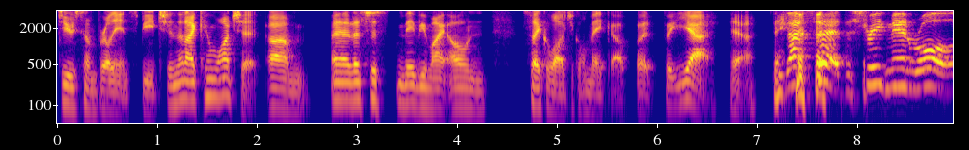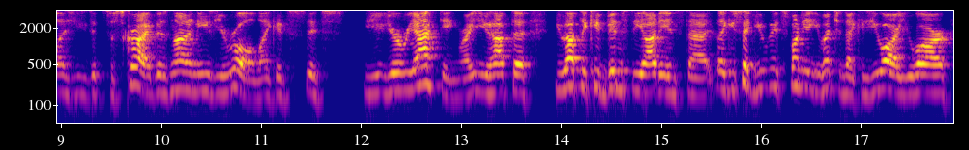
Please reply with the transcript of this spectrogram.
do some brilliant speech, and then I can watch it. Um, and that's just maybe my own psychological makeup. But but yeah, yeah. that said, the straight man role, as you described, is not an easy role. Like it's it's you're reacting, right? You have to you have to convince the audience that, like you said, you. It's funny you mentioned that because you are you are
